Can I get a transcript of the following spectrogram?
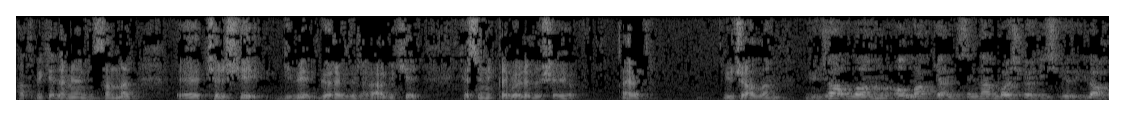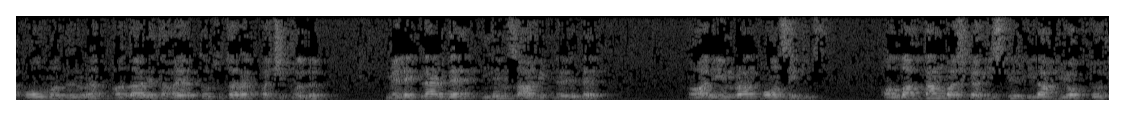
tatbik edemeyen insanlar e, çelişki gibi görebilirler. Halbuki kesinlikle böyle bir şey yok. Evet. Yüce Allah'ın Yüce Allah'ın Allah kendisinden başka hiçbir ilah olmadığını adaleti ayakta tutarak açıkladı. Melekler de, ilim sahipleri de. Ali İmran 18 Allah'tan başka hiçbir ilah yoktur.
